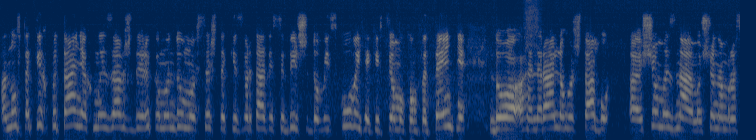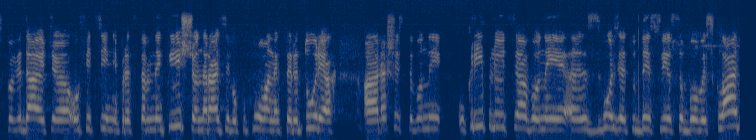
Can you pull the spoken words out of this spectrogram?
А ну в таких питаннях ми завжди рекомендуємо все ж таки звертатися більше до військових, які в цьому компетентні, до генерального штабу. Що ми знаємо, що нам розповідають е, офіційні представники, що наразі в окупованих територіях рашисти вони укріплюються, вони е, звозять туди свій особовий склад.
